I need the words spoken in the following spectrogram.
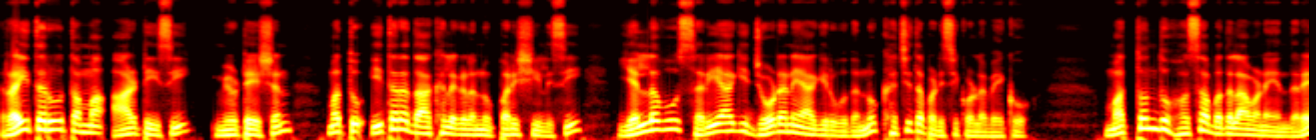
ರೈತರು ತಮ್ಮ ಆರ್ಟಿಸಿ ಮ್ಯೂಟೇಷನ್ ಮತ್ತು ಇತರ ದಾಖಲೆಗಳನ್ನು ಪರಿಶೀಲಿಸಿ ಎಲ್ಲವೂ ಸರಿಯಾಗಿ ಜೋಡಣೆಯಾಗಿರುವುದನ್ನು ಖಚಿತಪಡಿಸಿಕೊಳ್ಳಬೇಕು. ಮತ್ತೊಂದು ಹೊಸ ಬದಲಾವಣೆಯೆಂದರೆ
